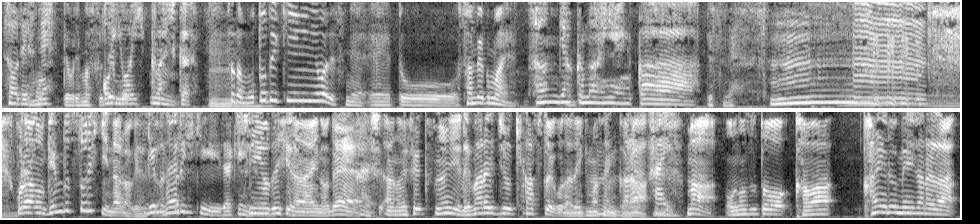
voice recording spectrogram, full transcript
そうですね思っ。ております。おいおい、でも詳しく。うんただ元的にはですね、えっ、と、300万円300万円か。ですね。うーん。これはあの、現物取引になるわけですよね。現物取引だけに信用取引ではないので、あの、FX のようにレバレッジを効かすということはできませんから、はいまあ、おのずと買わ、買える銘柄が、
